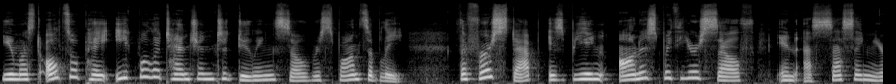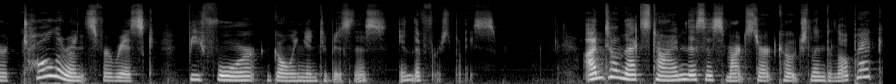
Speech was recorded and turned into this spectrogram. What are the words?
you must also pay equal attention to doing so responsibly The first step is being honest with yourself in assessing your tolerance for risk before going into business in the first place. Until next time, this is Smart Start Coach Linda Lopek,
